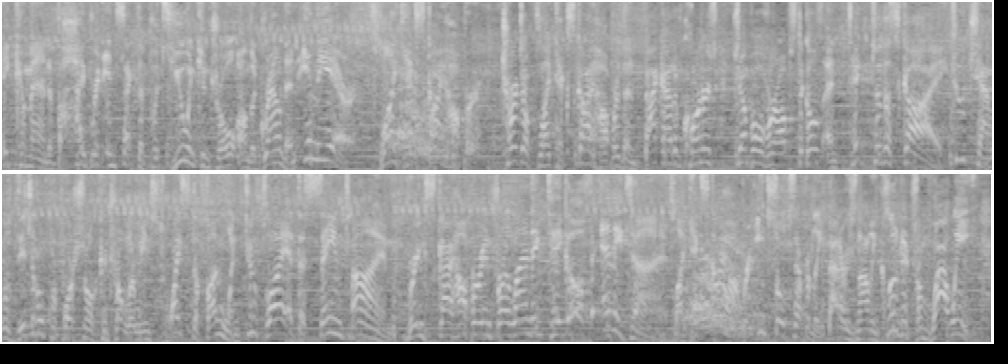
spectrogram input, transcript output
Take command of the hybrid insect that puts you in control on the ground and in the air. Flytech Skyhopper. Charge up Flytech Skyhopper, then back out of corners, jump over obstacles, and take to the sky. Two channel digital proportional controller means twice the fun when two fly at the same time. Bring Skyhopper in for a landing, take off anytime. Flytech Skyhopper, each sold separately. Batteries not included from WowWee.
